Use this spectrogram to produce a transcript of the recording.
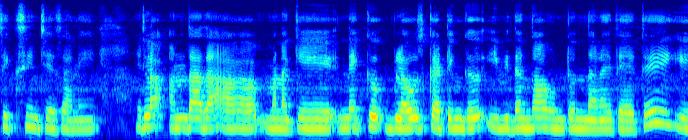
six inches అని ఇట్లా అందాదా మనకి నెక్ బ్లౌజ్ కటింగ్ ఈ విధంగా ఉంటుందనైతే అయితే ఈ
